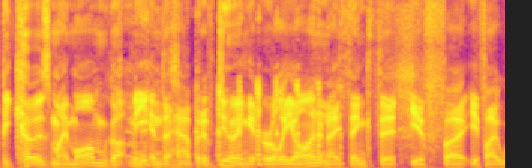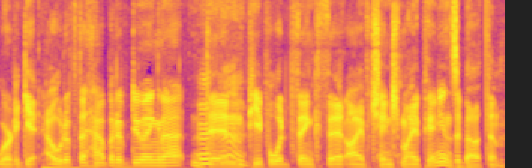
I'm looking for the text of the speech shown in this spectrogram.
because my mom got me in the habit of doing it early on, and I think that if uh, if I were to get out of the habit of doing that, then people would think that I've changed my opinions about them.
